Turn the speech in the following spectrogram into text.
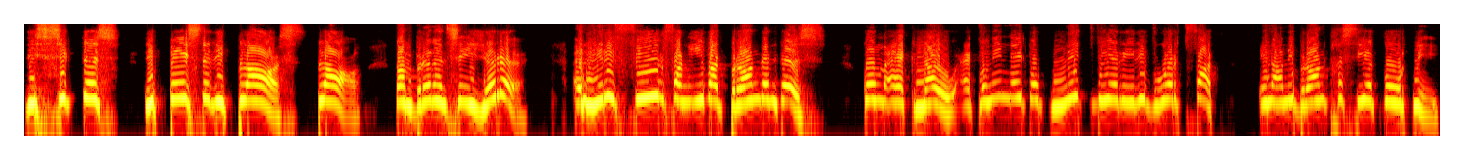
die siektes, die peste, die plaas, pla kan bring en sê Here, in hierdie vuur van U wat brandend is, kom ek nou. Ek wil nie net opnuut weer hierdie woord vat en aan die brand gesteek word nie.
